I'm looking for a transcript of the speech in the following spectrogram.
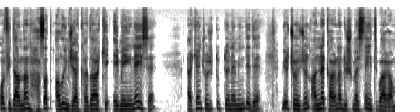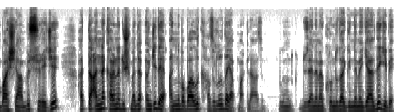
o fidandan hasat alıncaya kadar ki emeği neyse erken çocukluk döneminde de bir çocuğun anne karnına düşmesine itibaren başlayan bir süreci hatta anne karnına düşmeden önce de anne babalık hazırlığı da yapmak lazım bugün düzenleme kurulunda da gündeme geldiği gibi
